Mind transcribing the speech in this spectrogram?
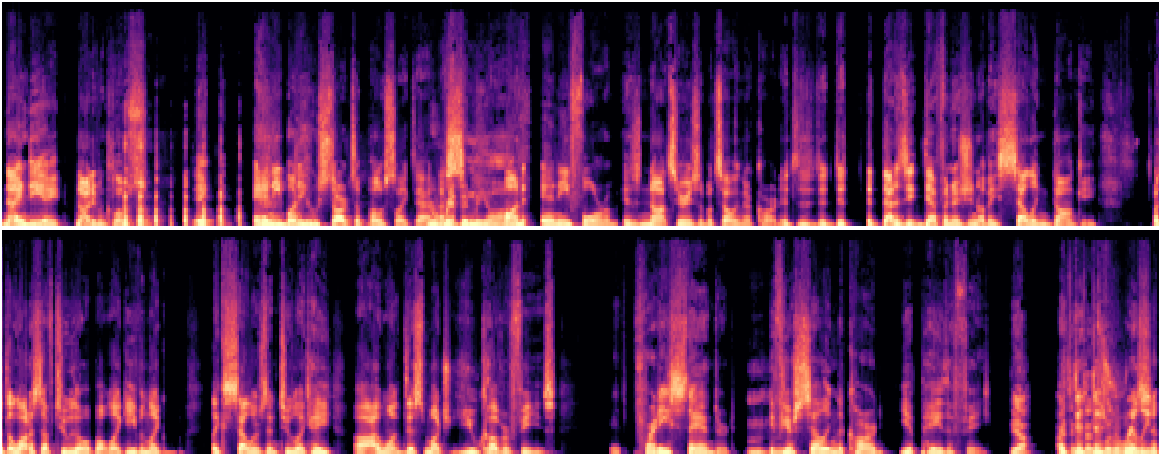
Ninety eight, not even close. It- anybody who starts a post like that, You're ripping me off. on any forum is not serious about selling their card. It's it, it, it- that is the definition of a selling donkey. A lot of stuff too, though, about like even like like sellers and too, like, hey, uh, I want this much, you cover fees. It's pretty standard. Mhm. If you're selling the card, you pay the fee. Yeah I Like, think that's what it really was.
